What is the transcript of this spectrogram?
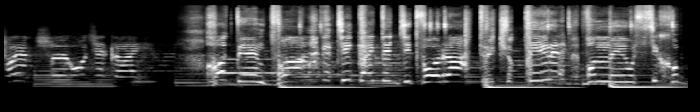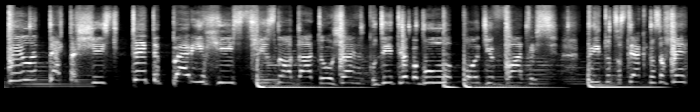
швидше утікай. Один, два, тікайте, дітвора, три, чотири. Вони усіх убили, п'ять та шість. Ти тепер їх гість. Пізно гадати уже, куди треба було подіватись. Ти тут застряг назавжди,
